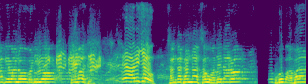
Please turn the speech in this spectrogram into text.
આગેવાનો વડીલો તેમજ એ આવી જાવ સંગઠનના સૌ હોદ્દેદારો ખૂબ ખૂબ આભાર.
